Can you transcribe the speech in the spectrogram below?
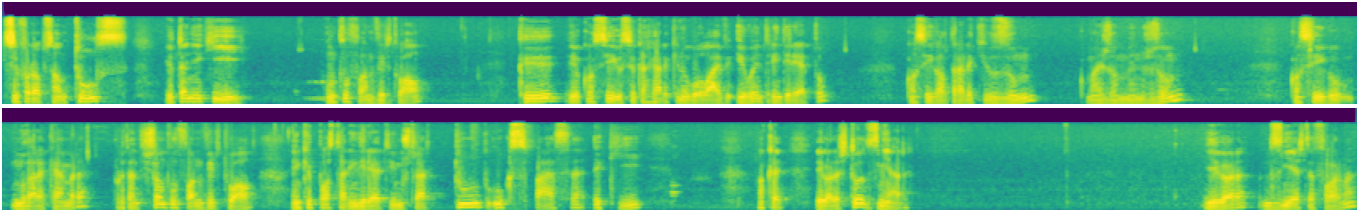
Se for a opção Tools, eu tenho aqui um telefone virtual que eu consigo, se eu carregar aqui no Go Live, eu entro em direto, consigo alterar aqui o zoom, com mais zoom, menos zoom, consigo mudar a câmera, portanto isto é um telefone virtual em que eu posso estar em direto e mostrar tudo o que se passa aqui Ok, e agora estou a desenhar. E agora desenhei esta forma.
